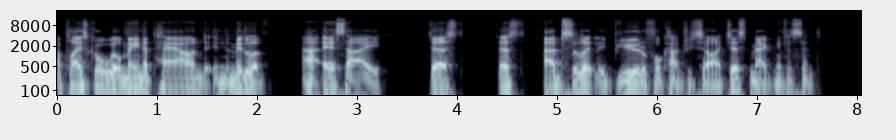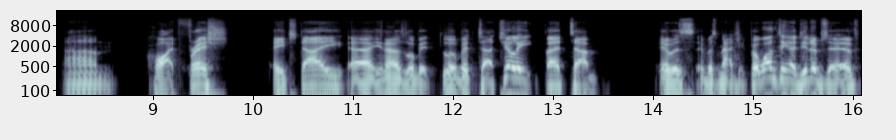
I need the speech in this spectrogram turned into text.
a place called Wilpena Pound in the middle of uh, SA, just, just absolutely beautiful countryside, just magnificent. Um, quite fresh each day. Uh, you know, it was a little bit, little bit uh, chilly, but um, it was it was magic. But one thing I did observe,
